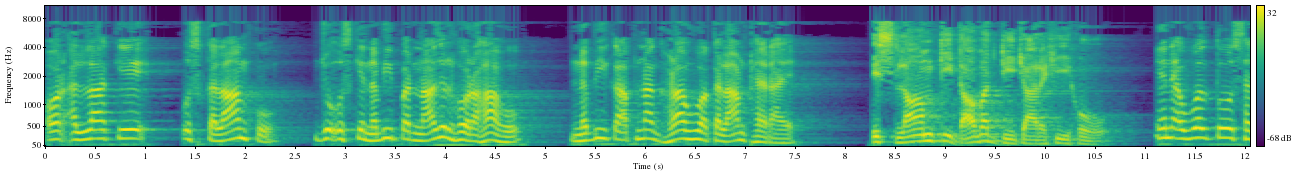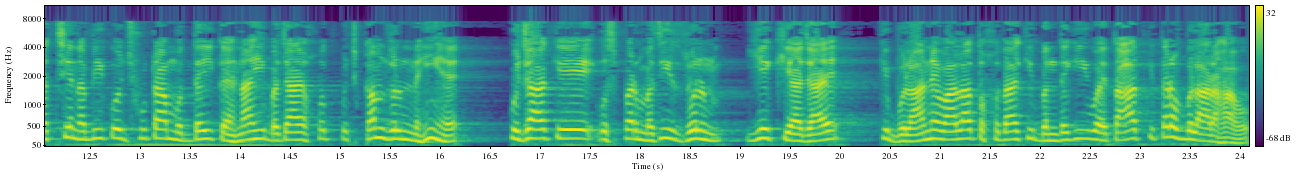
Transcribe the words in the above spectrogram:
اور اللہ کے اس کلام کو جو اس کے نبی پر نازل ہو رہا ہو، نبی کا اپنا گھڑا ہوا کلام ٹھہرائے۔ اسلام کی دعوت دی جا رہی ہو۔ یعنی اول تو سچے نبی کو جھوٹا مدعی کہنا ہی بجائے خود کچھ کم ظلم نہیں ہے۔ کجا کے اس پر مزید ظلم یہ کیا جائے کہ بلانے والا تو خدا کی بندگی و اطاعت کی طرف بلا رہا ہو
